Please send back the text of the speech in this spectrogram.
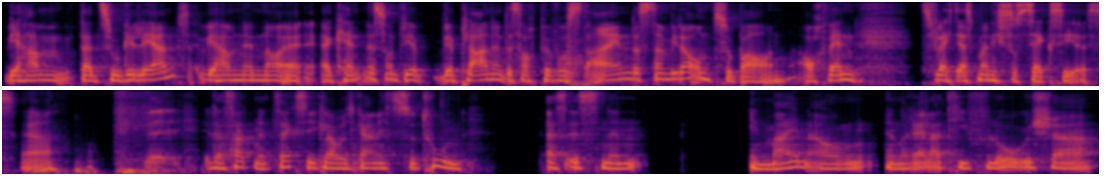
wir haben dazu gelernt, wir haben eine neue Erkenntnis und wir, wir planen das auch bewusst ein, das dann wieder umzubauen. Auch wenn es vielleicht erstmal nicht so sexy ist, ja. Das hat mit sexy, glaube ich, gar nichts zu tun. Es ist ein, in meinen Augen, ein relativ logischer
